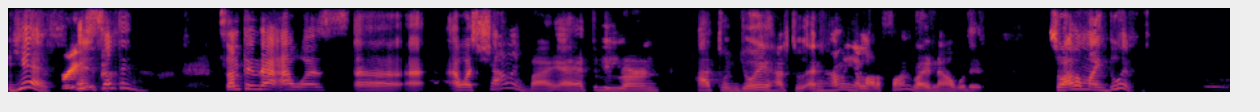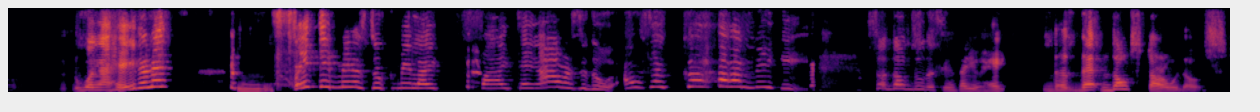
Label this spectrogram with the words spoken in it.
Yes, something something that I was uh I was challenged by. I actually learned how to enjoy it, how to, and having a lot of fun right now with it. So I don't mind doing it. When I hated it, 15 minutes took me like five, 10 hours to do it. I was like, golly. So don't do the things that you hate. The, that, don't start with those.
